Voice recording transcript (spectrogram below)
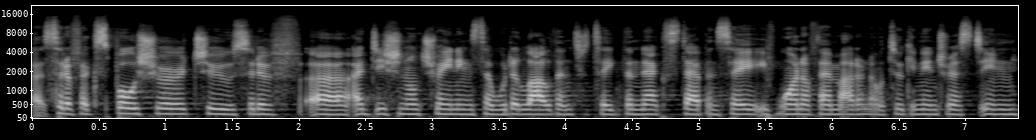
uh, sort of exposure to sort of uh, additional trainings that would allow them to take the next step and say if one of them, I don't know, took an interest in,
